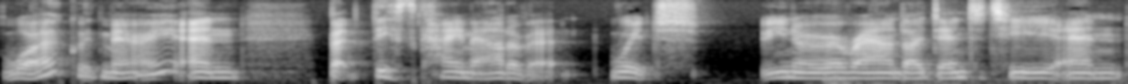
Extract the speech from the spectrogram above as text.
work with Mary, and but this came out of it, which you know around identity and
